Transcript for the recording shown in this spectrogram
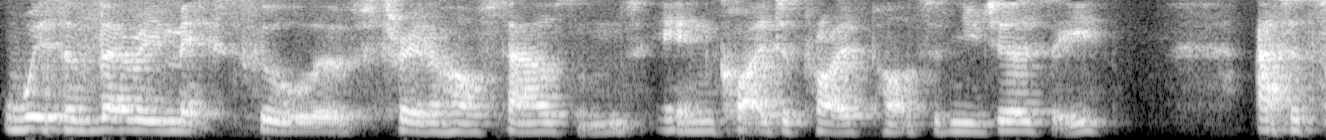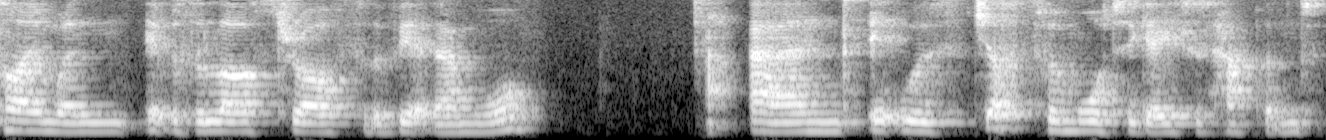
with a very mixed school of three and a half thousand in quite a deprived part of New Jersey at a time when it was the last draft for the Vietnam War. And it was just when Watergate had happened.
